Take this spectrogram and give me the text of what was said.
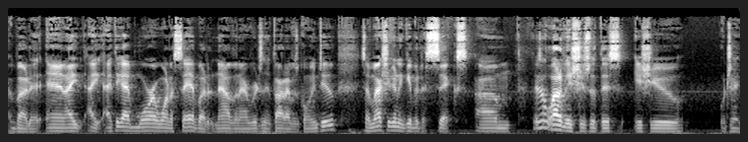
about it, and I, I, I, think I have more I want to say about it now than I originally thought I was going to. So I'm actually going to give it a six. Um, there's a lot of issues with this issue, which I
